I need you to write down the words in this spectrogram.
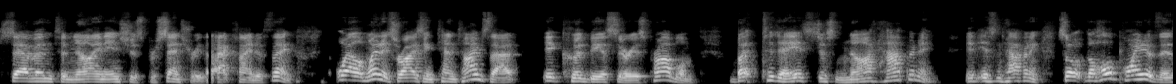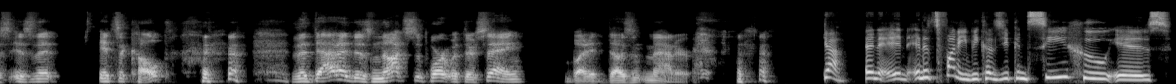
seven to nine inches per century, that kind of thing. Well, when it's rising 10 times that, it could be a serious problem. But today it's just not happening. It isn't happening. So the whole point of this is that it's a cult. the data does not support what they're saying, but it doesn't matter. yeah. And, and, and it's funny because you can see who is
